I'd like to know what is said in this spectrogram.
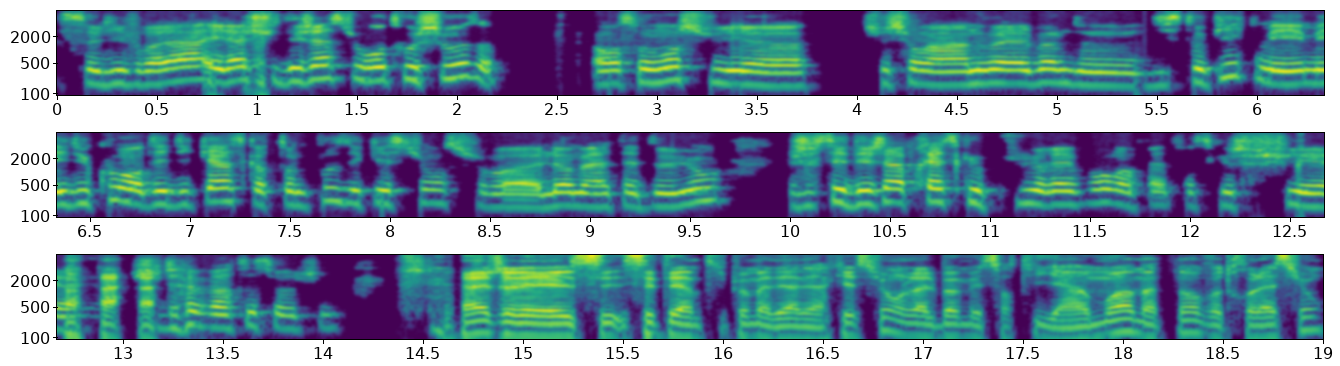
ce livre-là. Et là, je suis déjà sur autre chose. En ce moment, je suis je suis sur un nouvel album de dystopique, mais, mais du coup, en dédicace, quand on me pose des questions sur euh, l'homme à la tête de lion, je sais déjà presque plus répondre, en fait, parce que je suis, euh, je suis déjà parti sur autre chose. Ouais, c'était un petit peu ma dernière question. L'album est sorti il y a un mois maintenant, votre relation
